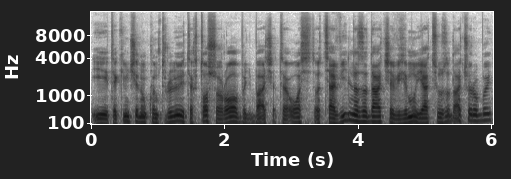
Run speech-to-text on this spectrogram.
І таким чином контролюєте, хто що робить, бачите, ось оця вільна задача, візьму я цю задачу робити,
